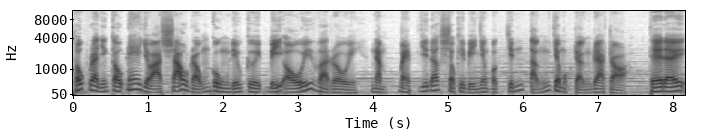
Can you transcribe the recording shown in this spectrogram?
thốt ra những câu đe dọa sáo rỗng cùng điệu cười bỉ ổi và rồi nằm bẹp dưới đất sau khi bị nhân vật chính tẩn cho một trận ra trò. Thế đấy,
